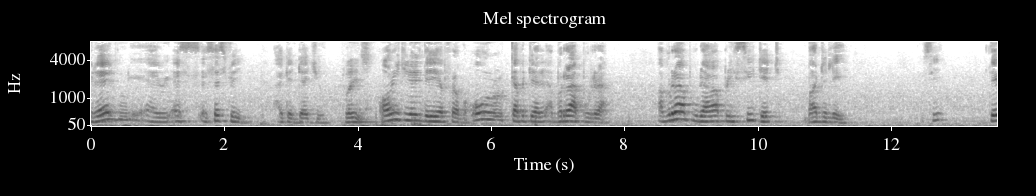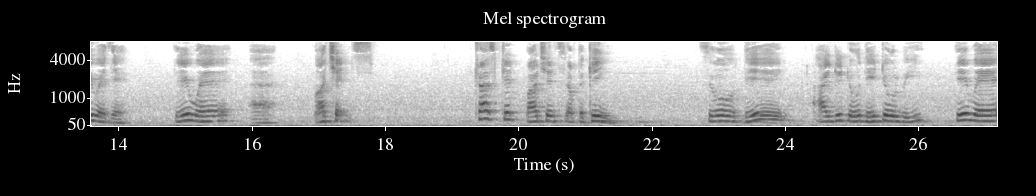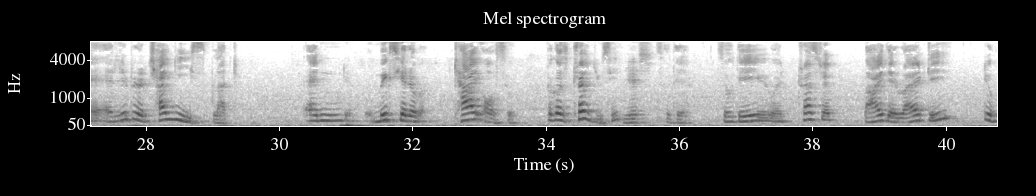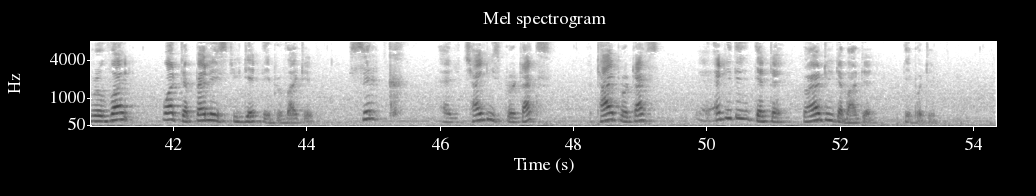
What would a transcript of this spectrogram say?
grand uh, as- ancestry, I can tell you. Please. Originally, they are from old capital Amarapura. Amarapura preceded Mandalay. See, they were there. They were uh, merchants, trusted merchants of the king. So they, I didn't know, they told me they were a little bit Chinese blood and mixture of Thai also, because trade, you see. Yes. So they, so they were trusted by the royalty to provide what the palace needed. They provided silk and Chinese products, Thai products, anything that the royalty demanded, they put in.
